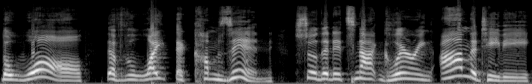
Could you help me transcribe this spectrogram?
the wall of the light that comes in so that it's not glaring on the TV.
